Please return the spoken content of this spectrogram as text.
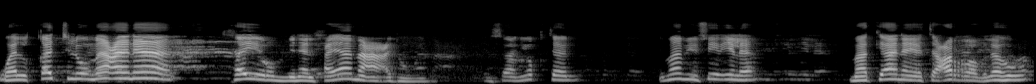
والقتل معنا خير من الحياة مع عدوه إنسان يقتل الإمام يشير إلى ما كان يتعرض له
